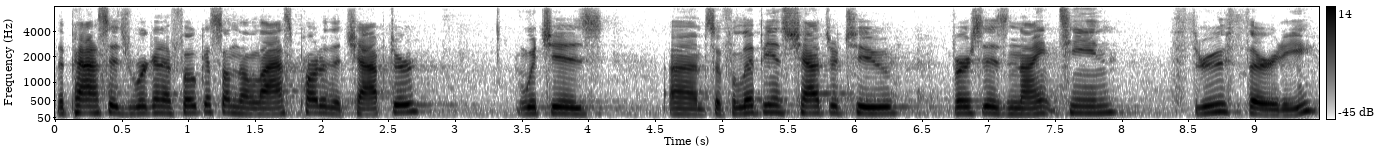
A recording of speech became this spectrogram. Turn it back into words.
the passage. We're going to focus on the last part of the chapter, which is um, so Philippians chapter 2, verses 19 through 30.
